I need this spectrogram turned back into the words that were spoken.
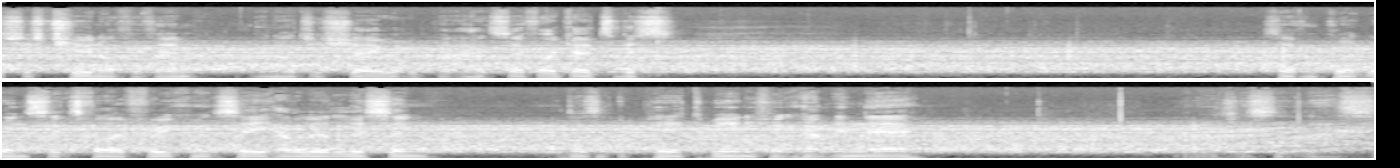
let's just tune off of him, and I'll just show you what we put out. So if I go to this 7.165 frequency, have a little listen. It doesn't appear to be anything happening there. Let me just hit this.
